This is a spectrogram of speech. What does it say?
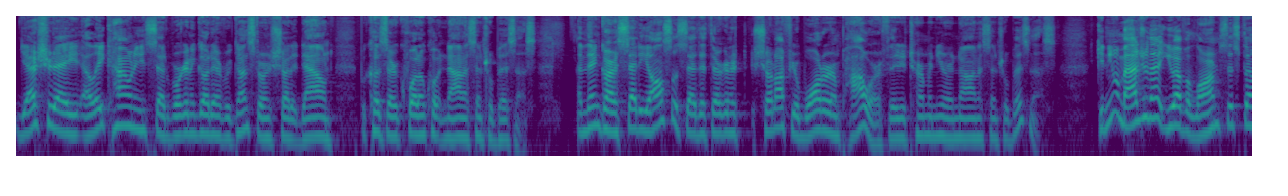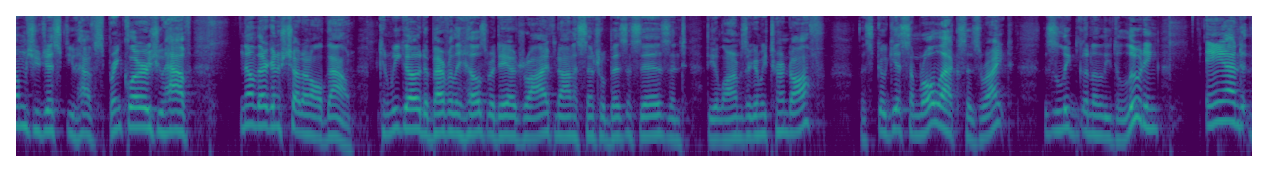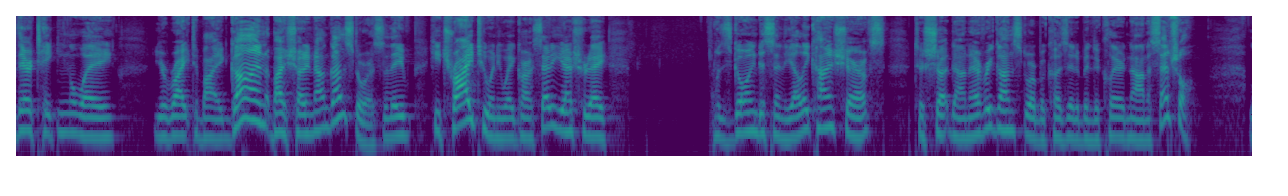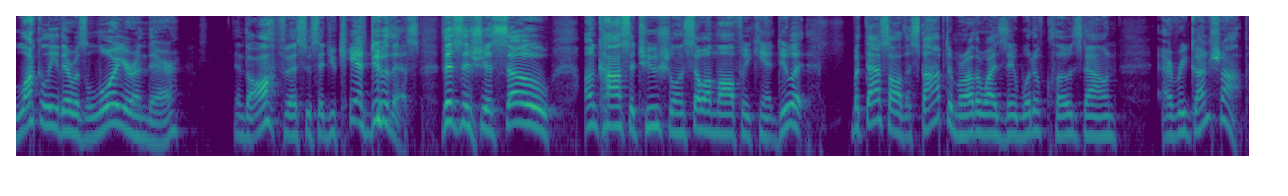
Yesterday, LA County said we're going to go to every gun store and shut it down because they're quote unquote non essential business. And then Garcetti also said that they're going to shut off your water and power if they determine you're a non essential business. Can you imagine that? You have alarm systems, you just you have sprinklers, you have no, they're going to shut it all down. Can we go to Beverly Hills, Rodeo Drive, non essential businesses, and the alarms are going to be turned off? Let's go get some Rolexes, right? This is going to lead to looting. And they're taking away your right to buy a gun by shutting down gun stores. So they he tried to anyway. Garcetti yesterday was going to send the LA County sheriffs to shut down every gun store because it had been declared non-essential. Luckily, there was a lawyer in there in the office who said, "You can't do this. This is just so unconstitutional and so unlawful. You can't do it." But that's all that stopped him, or otherwise they would have closed down every gun shop.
